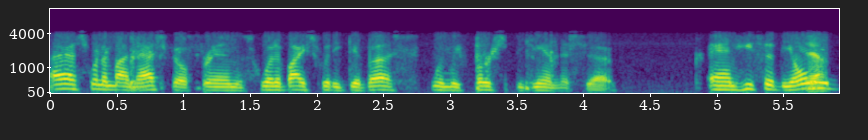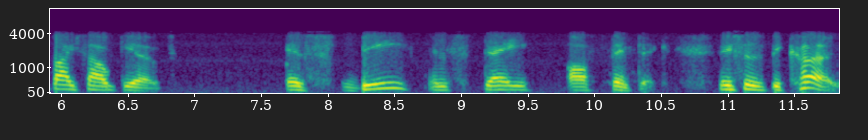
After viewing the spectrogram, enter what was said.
I asked one of my Nashville friends what advice would he give us when we first began this show, and he said the only Yeah. advice I'll give is be and stay authentic. He says because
